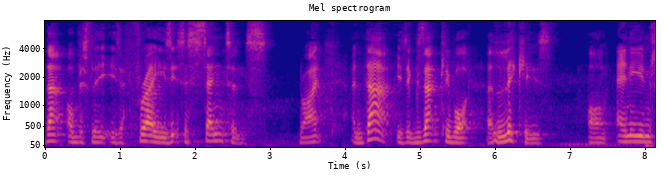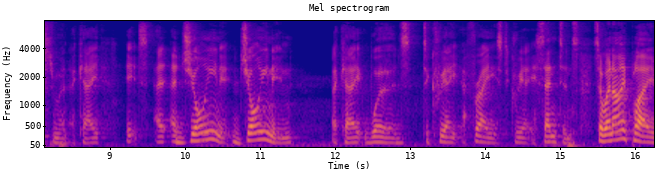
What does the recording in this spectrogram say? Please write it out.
that obviously is a phrase. It's a sentence, right? And that is exactly what a lick is on any instrument. Okay, it's a, a join, joining okay, words to create a phrase, to create a sentence. So when I play,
